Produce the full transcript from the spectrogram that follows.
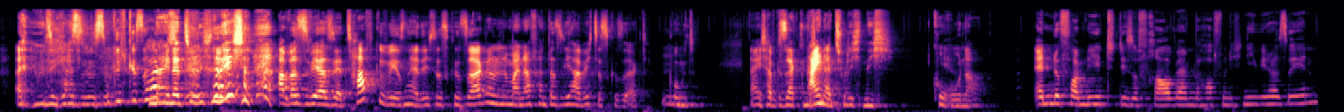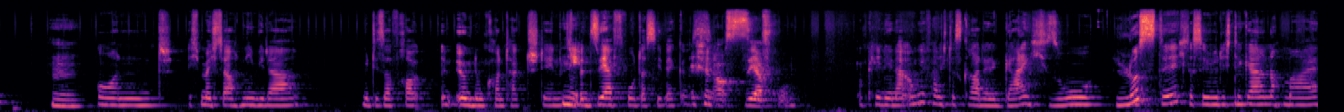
Hast du das wirklich gesagt? Nein, natürlich nicht. Aber es wäre sehr tough gewesen, hätte ich das gesagt. Und in meiner Fantasie habe ich das gesagt. Mhm. Punkt. Ich habe gesagt, nein, natürlich nicht. Corona. Ja. Ende vom Lied, diese Frau werden wir hoffentlich nie wiedersehen. Hm. Und ich möchte auch nie wieder mit dieser Frau in irgendeinem Kontakt stehen. Nee. Ich bin sehr froh, dass sie weg ist. Ich bin auch sehr froh. Okay, Lena, irgendwie fand ich das gerade gar nicht so lustig. Deswegen würde ich dir gerne nochmal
